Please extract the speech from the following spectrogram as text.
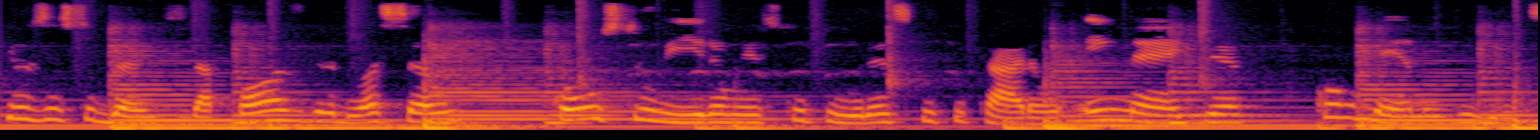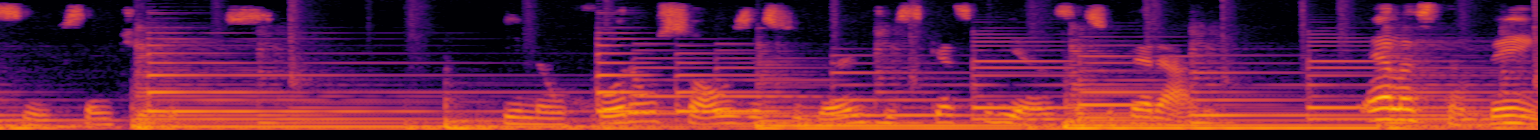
que os estudantes da pós-graduação construíram estruturas que ficaram, em média, com menos de 25 centímetros. E não foram só os estudantes que as crianças superaram. Elas também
